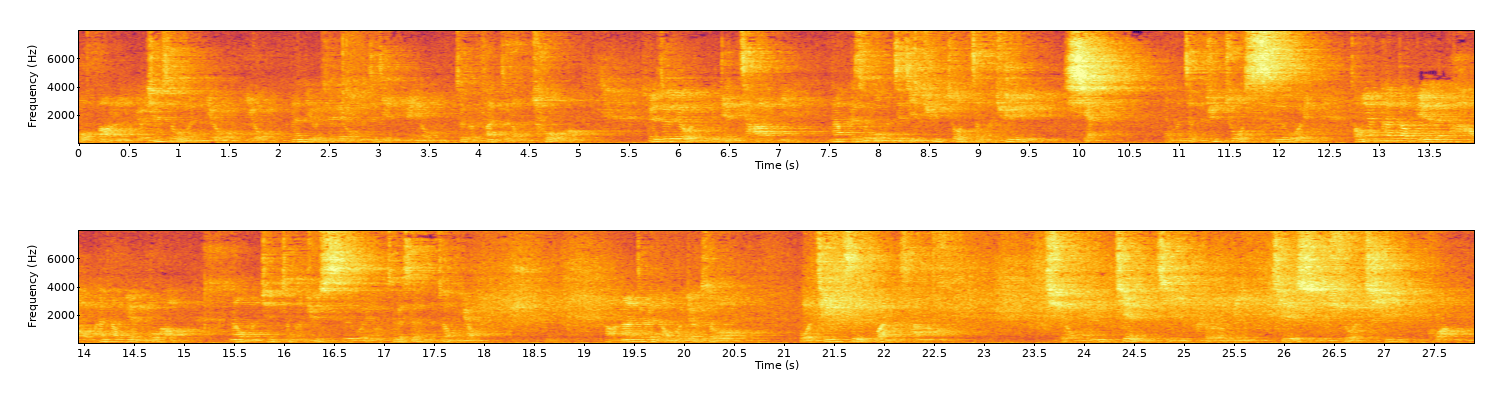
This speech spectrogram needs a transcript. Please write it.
果报呢？有些是我们有有，但是有些我们自己没有这个犯这种错哦，所以这就有一点差别。那可是我们自己去做，怎么去想？我们怎么去做思维？同样看到别人好，看到别人不好，那我们去怎么去思维哦？这个是很重要。好，那这个农夫就说：“我今自观察，穷贱即可名，结识所欺狂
